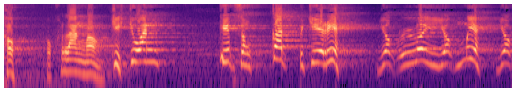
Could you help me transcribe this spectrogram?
ខុសខុសខ្លាំងហ្មងជិះជួនគៀបសង្កត់ពជារាជយកលុយយកមាសយក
